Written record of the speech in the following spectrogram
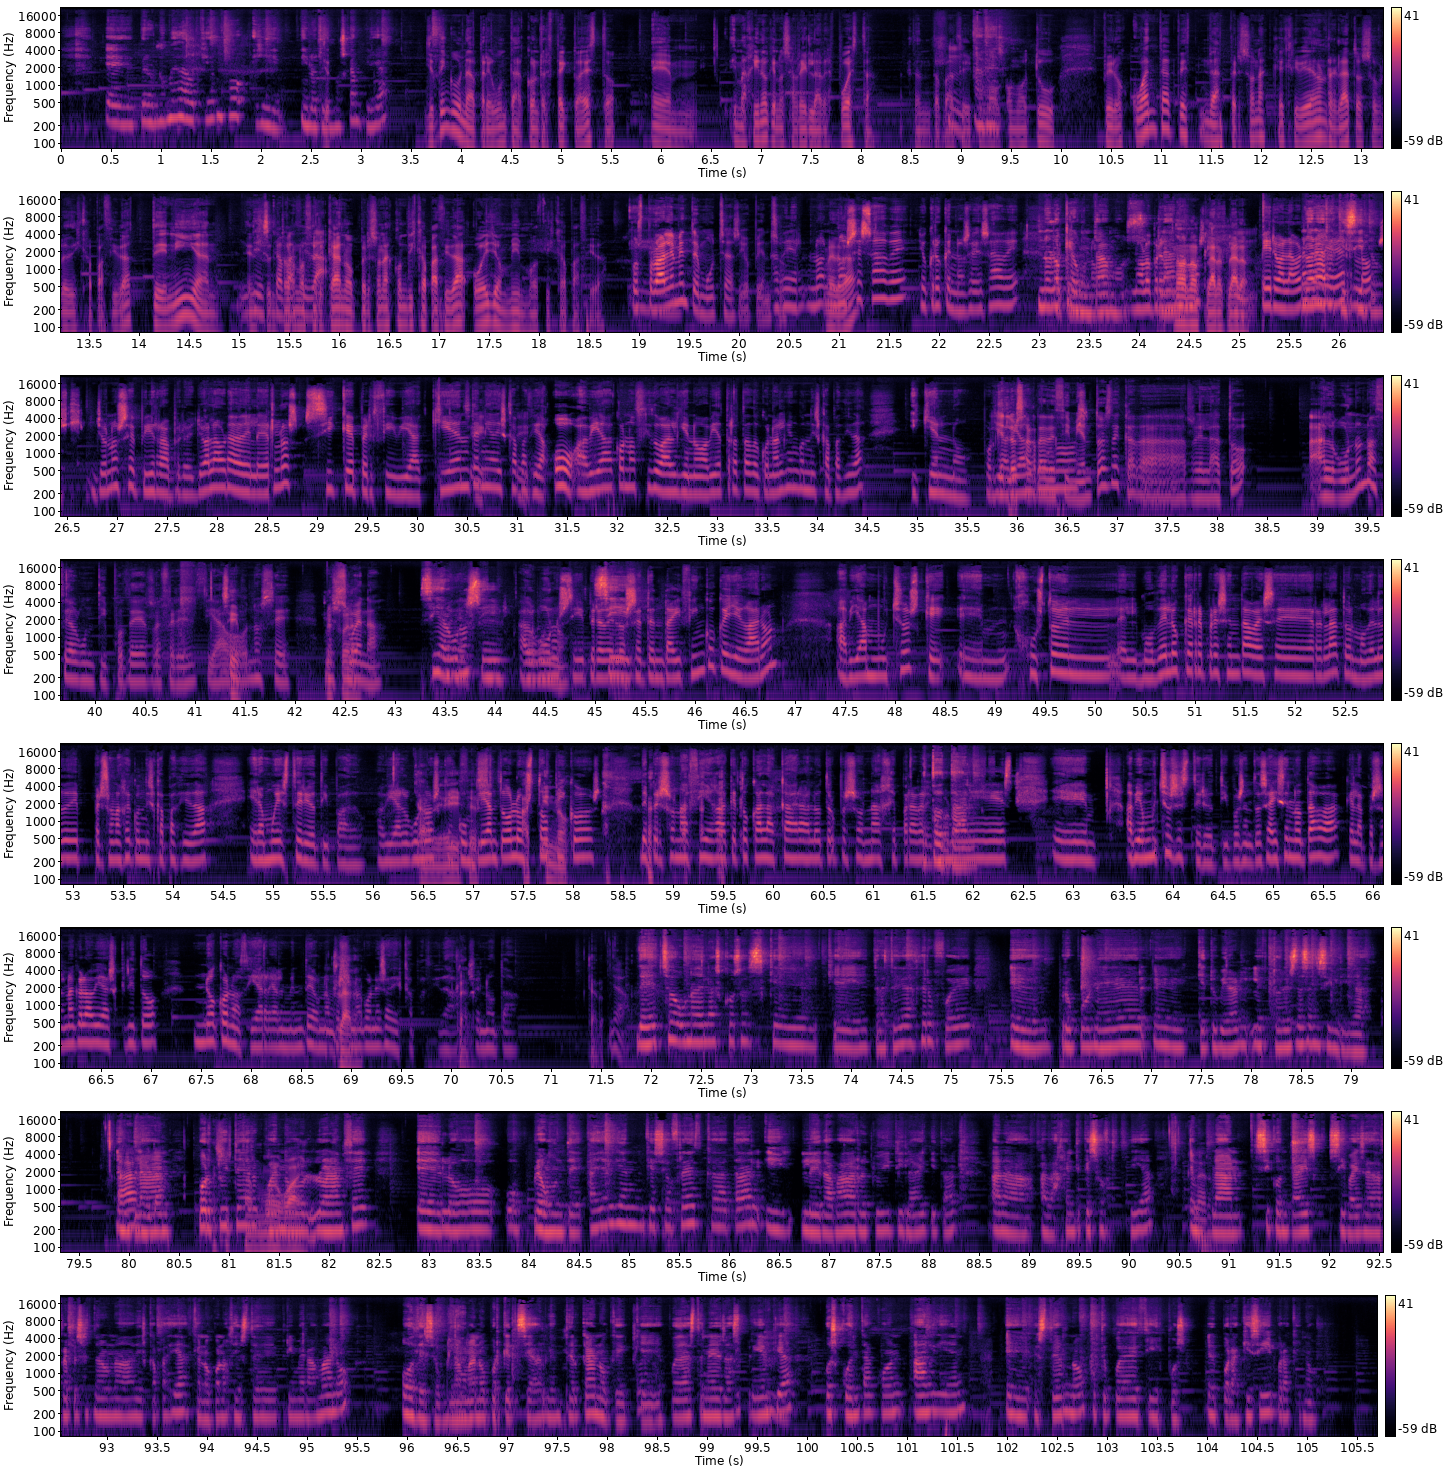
eh, pero no me he dado tiempo y, y lo tuvimos que ampliar. Yo tengo una pregunta con respecto a esto. Em, imagino que no sabréis la respuesta, tanto Hmm, Patrick a como, como tú. Pero ¿cuántas de las personas que escribieron relatos sobre discapacidad tenían en su entorno cercano personas con discapacidad o ellos mismos discapacidad? Pues Eh, probablemente muchas, yo pienso. A ver, no, no se sabe, yo creo que no se sabe, No lo no- preguntamos. no lo claro. No, no, claro, claro. Mm. pero a la hora No de leerlos, yo no sé pirra, pero yo a la hora de leerlos sí que percibía quién Sí, tenía sí. discapacidad o había conocido a alguien o había tratado con alguien con discapacidad y quién no. Porque y en los algunos- agradecimientos de cada relato, ¿alguno no hace algún tipo de referencia Sí, o no sé? me Me, suena. suena. Sí, algunos sí. Alguno. algunos sí, pero de los 75 que llegaron, había muchos que em, justo el, el modelo que representaba ese relato, el modelo de personaje con discapacidad, era muy estereotipado. Había algunos que dices, cumplían todos los tópicos de persona ciega que toca la cara al otro personaje para ver Total. cómo es. Eh, había muchos estereotipos. Entonces ahí se notaba que la persona que lo había escrito no conocía realmente a una persona Claro. con esa discapacidad. Claro. Se nota. Ya. De hecho, una de las cosas que, que traté de hacer fue eh, proponer eh, que tuvieran lectores de sensibilidad. En Ah, plan, mira. por Twitter, cuando guay. lo lancé, eh, lo pregunté, ¿hay alguien que se ofrezca tal? Y le daba retweet y like y tal a la, a la gente que se ofrecía. En Claro. plan, si contáis, si vais a representar una discapacidad que no conocéis de primera mano o de segunda Claro. mano porque sea alguien cercano que, que puedas tener la experiencia, pues cuenta con alguien eh, externo que te pueda decir, pues eh, por aquí sí, por aquí no.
